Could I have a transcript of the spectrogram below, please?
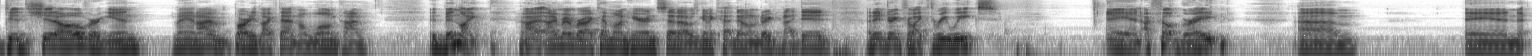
did the shit all over again. Man, I haven't partied like that in a long time. It'd been like I, I remember I come on here and said I was gonna cut down on drinking. I did. I didn't drink for like three weeks, and I felt great. Um, and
